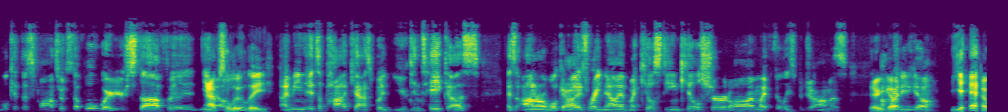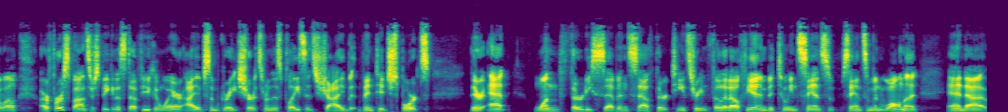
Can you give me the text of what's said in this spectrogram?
We'll get the sponsored stuff. We'll wear your stuff. Uh, you Absolutely. Know. I mean, it's a podcast, but you can take us as honorable guys. Right now, I have my Kilstein Kill shirt on, my Phillies pajamas. There you I'm go. Ready to go. Yeah. Well, our first sponsor. Speaking of stuff you can wear, I have some great shirts from this place. It's Shibe Vintage Sports. They're at 137 South 13th Street in Philadelphia, in between Sansom, Sansom and Walnut. And uh,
